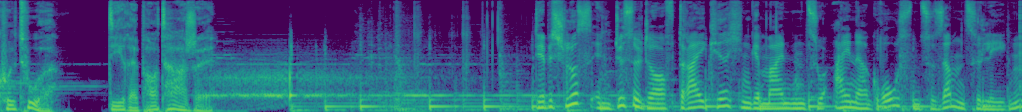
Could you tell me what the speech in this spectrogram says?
Kultur. Die Reportage. Der Beschluss, in Düsseldorf drei Kirchengemeinden zu einer großen zusammenzulegen,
